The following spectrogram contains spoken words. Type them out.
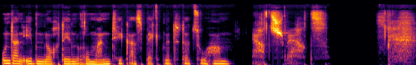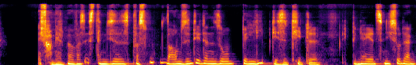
und dann eben noch den Romantikaspekt mit dazu haben. Herzschmerz. Ich frage mich mal, was ist denn dieses, was, warum sind die denn so beliebt, diese Titel? Ich bin ja jetzt nicht so der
